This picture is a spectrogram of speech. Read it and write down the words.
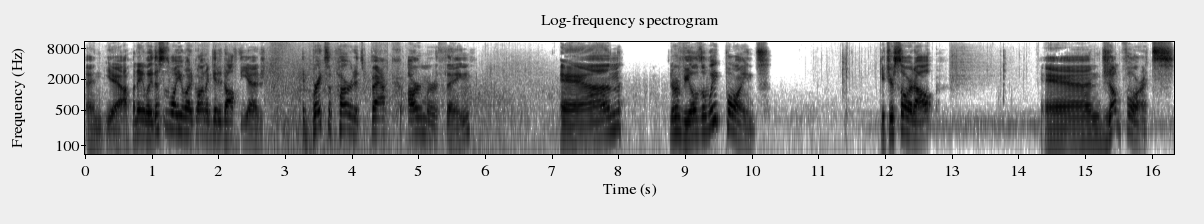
And yeah, but anyway, this is why you might want to get it off the edge. It breaks apart its back armor thing, and it reveals a weak point. Get your sword out. And jump for it!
